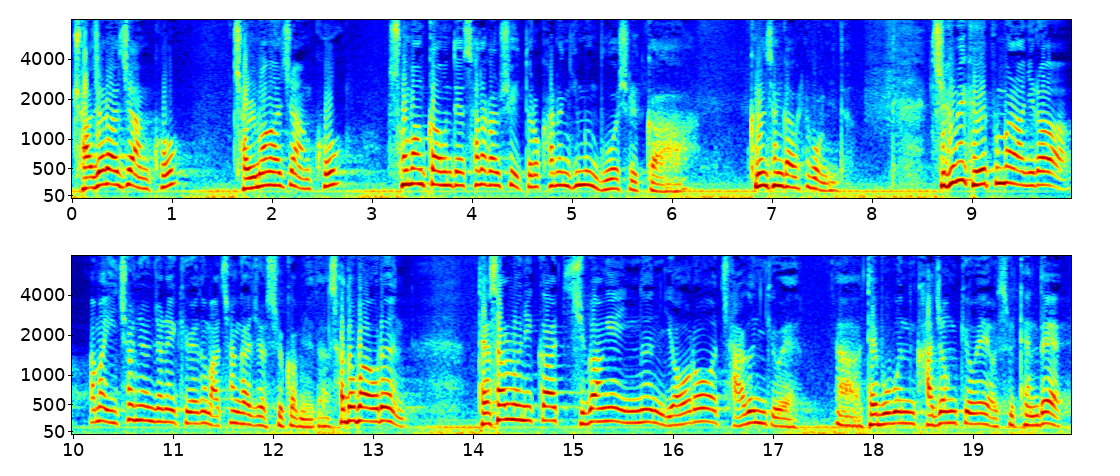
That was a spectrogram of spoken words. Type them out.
좌절하지 않고, 절망하지 않고, 소망 가운데 살아갈 수 있도록 하는 힘은 무엇일까? 그런 생각을 해봅니다. 지금의 교회뿐만 아니라 아마 2000년 전의 교회도 마찬가지였을 겁니다. 사도 바울은 데살로니카 지방에 있는 여러 작은 교회, 아, 대부분 가정교회였을 텐데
